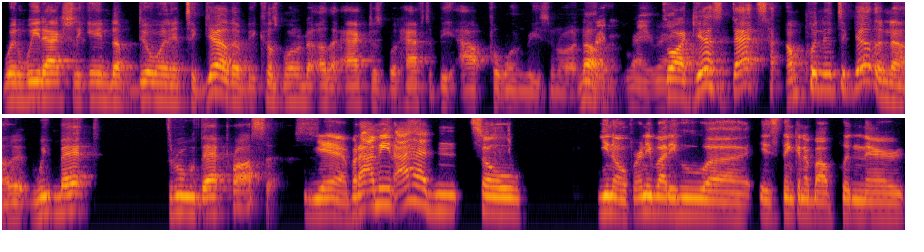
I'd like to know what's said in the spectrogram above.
when we'd actually end up doing it together because one of the other actors would have to be out for one reason or another. Right, right, right. So I guess that's I'm putting it together now that we met through that process. Yeah, but I mean, I hadn't so you know, for anybody who uh, is thinking about putting their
